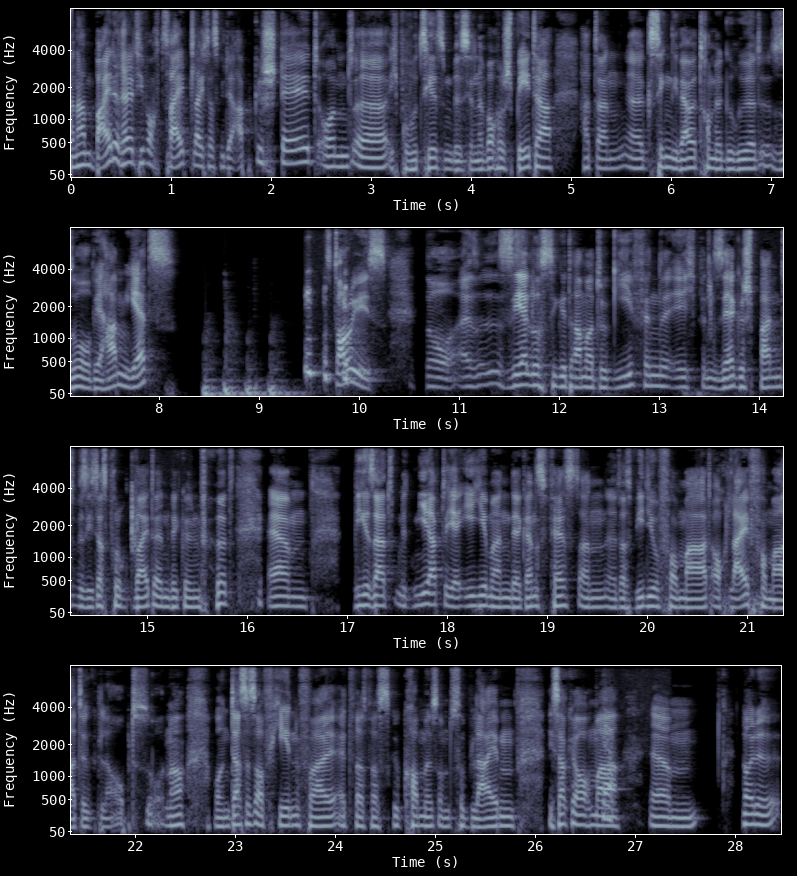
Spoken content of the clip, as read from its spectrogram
Dann haben beide relativ auch zeitgleich das wieder abgestellt und äh, ich provoziere es ein bisschen. Eine Woche später hat dann äh, Xing die Werbetrommel gerührt. So, wir haben jetzt Stories. So, also sehr lustige Dramaturgie, finde ich. Bin sehr gespannt, wie sich das Produkt weiterentwickeln wird. Ähm, wie gesagt, mit mir habt ihr ja eh jemanden, der ganz fest an äh, das Videoformat, auch Live-Formate glaubt. So, ne? Und das ist auf jeden Fall etwas, was gekommen ist, um zu bleiben. Ich sag ja auch mal, ja. ähm, Leute,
